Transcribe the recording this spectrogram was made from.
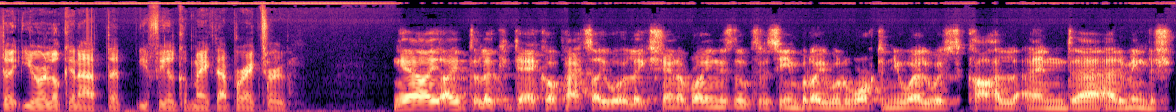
that you're looking at that you feel could make that breakthrough? Yeah, I, I look to echo Pat's. I would like Shane O'Brien is new to the team, but I would have worked in UL with Cathal and uh, Adam English.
